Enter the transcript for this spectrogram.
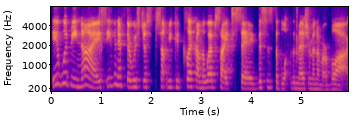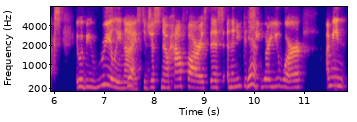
it would be nice, even if there was just something you could click on the website to say, this is the, blo- the measurement of our blocks. It would be really nice yeah. to just know how far is this. And then you could yeah. see where you were. I mean,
